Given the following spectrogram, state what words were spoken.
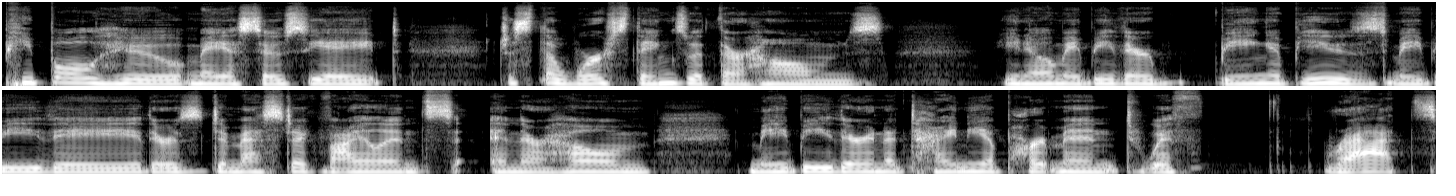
people who may associate just the worst things with their homes you know maybe they're being abused maybe they there's domestic violence in their home maybe they're in a tiny apartment with rats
